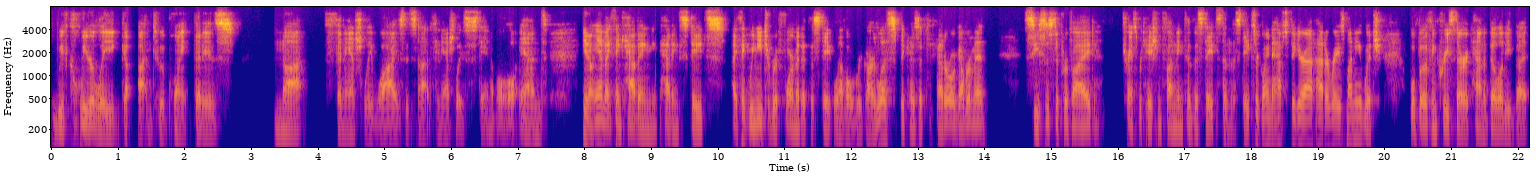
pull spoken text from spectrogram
we've clearly gotten to a point that is not financially wise it's not financially sustainable. And you know and i think having having states i think we need to reform it at the state level regardless because if the federal government ceases to provide transportation funding to the states then the states are going to have to figure out how to raise money which will both increase their accountability but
